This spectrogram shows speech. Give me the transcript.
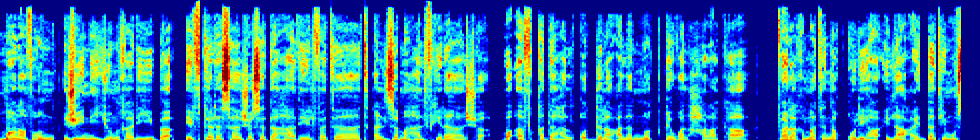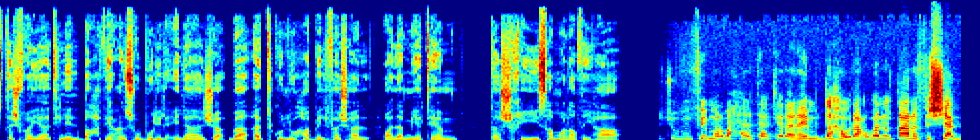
مرض جيني غريب. افترس جسد هذه الفتاة ألزمها الفراش وأفقدها القدرة على النطق والحركة. فرغم تنقلها إلى عدة مستشفيات للبحث عن سبل العلاج باءت كلها بالفشل ولم يتم تشخيص مرضها. شوفي في مروة حالتها كي راهي مدهورة وأنا نطالب في الشعب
